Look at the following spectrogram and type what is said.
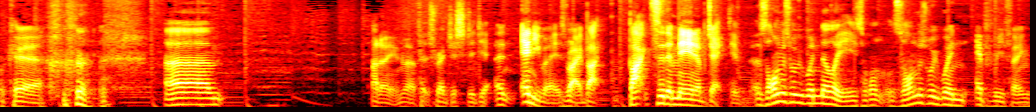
Okay. um, I don't even know if it's registered yet. And anyways, right, back back to the main objective. As long as we win the league, as long as we win everything,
